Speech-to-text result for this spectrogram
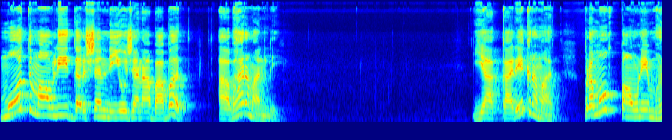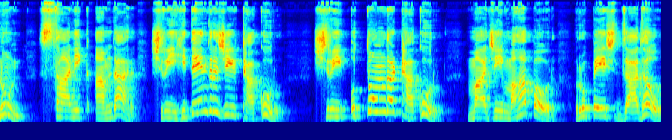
मोतमावली दर्शन नियोजनाबाबत आभार मानले. या कार्यक्रमात प्रमुख पाहुणे म्हणून स्थानिक आमदार श्री हितेंद्रजी ठाकूर श्री उत्तुंग ठाकूर माजी महापौर रुपेश जाधव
